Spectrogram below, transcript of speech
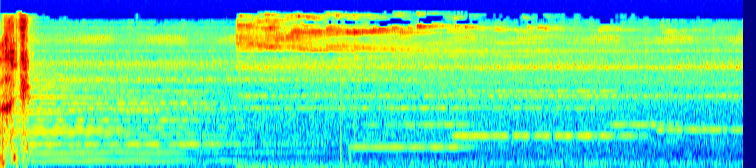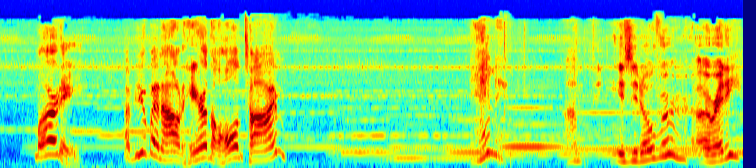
Doc? Marty, have you been out here the whole time? Emmett, um, is it over already?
